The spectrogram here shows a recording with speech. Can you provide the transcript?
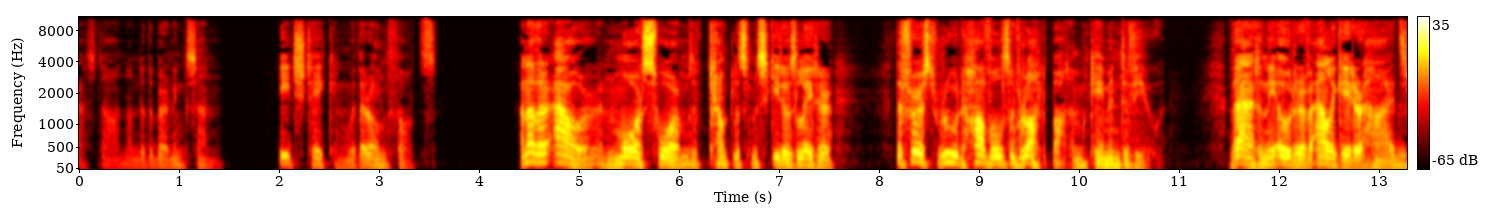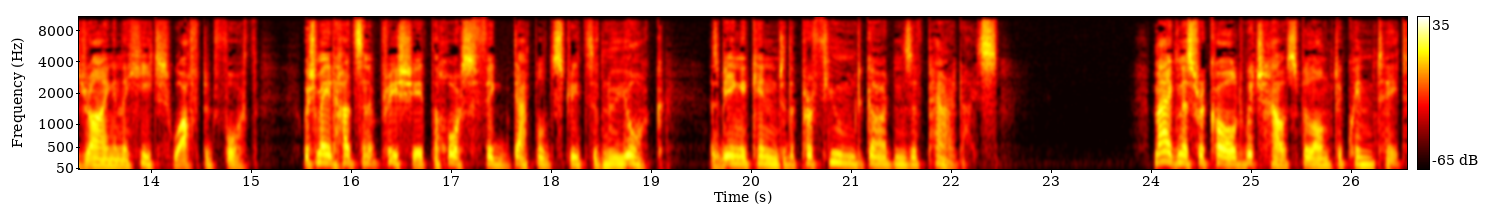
passed on under the burning sun, each taken with their own thoughts. Another hour and more swarms of countless mosquitoes later, the first rude hovels of Rot Bottom came into view. That and the odor of alligator hides drying in the heat wafted forth, which made Hudson appreciate the horse fig dappled streets of New York as being akin to the perfumed gardens of paradise. Magnus recalled which house belonged to Quinn Tate,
